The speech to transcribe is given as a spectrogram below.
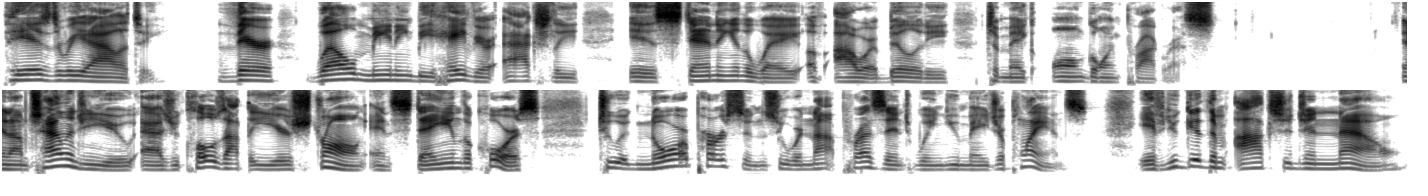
here's the reality. Their well-meaning behavior actually is standing in the way of our ability to make ongoing progress. And I'm challenging you as you close out the year strong and stay in the course to ignore persons who were not present when you made your plans. If you give them oxygen now,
